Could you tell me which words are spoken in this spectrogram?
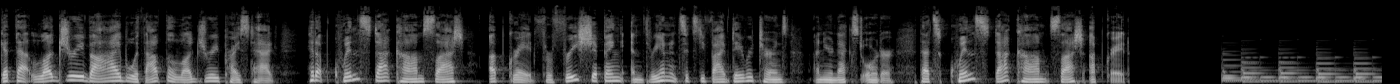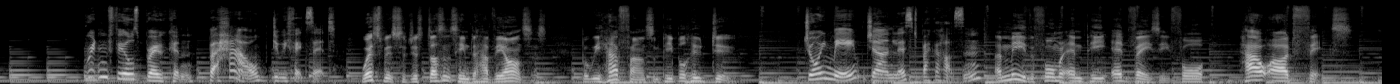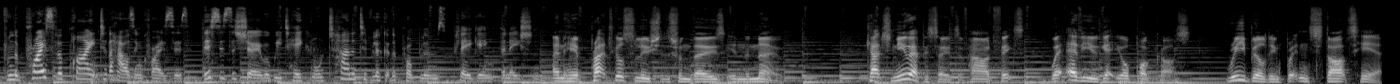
Get that luxury vibe without the luxury price tag. Hit up quince.com slash upgrade for free shipping and 365 day returns on your next order. That's quince.com slash upgrade. Britain feels broken, but how do we fix it? Westminster just doesn't seem to have the answers, but we have found some people who do. Join me, journalist Becca Hudson, And me, the former MP Ed Vaizey, for How I'd Fix. From the price of a pint to the housing crisis, this is the show where we take an alternative look at the problems plaguing the nation. and hear practical solutions from those in the know. Catch new episodes of How I'd Fix wherever you get your podcasts. Rebuilding Britain starts here.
